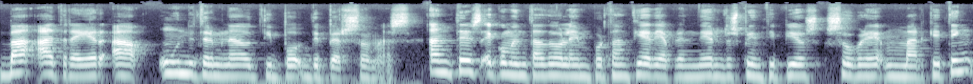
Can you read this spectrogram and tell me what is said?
va a atraer a un determinado tipo de personas. Antes he comentado la importancia de aprender los principios sobre marketing,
